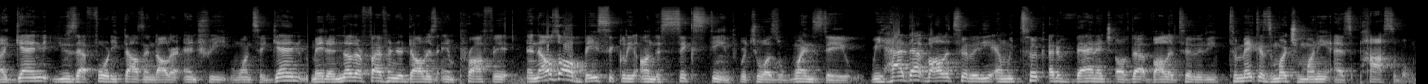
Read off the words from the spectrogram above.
Again, use that $40,000 entry once again, made another $500 in profit. And that was all basically on the 16th, which was Wednesday. We had that volatility and we took advantage of that volatility to make as much money as possible.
